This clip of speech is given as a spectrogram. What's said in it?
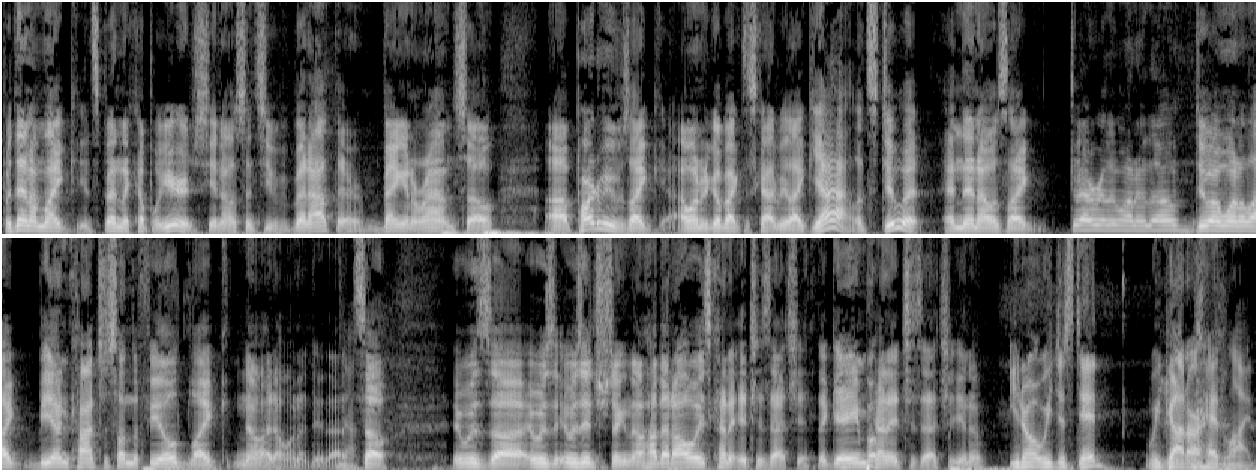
But then I'm like, it's been a couple years, you know, since you've been out there banging around. So uh, part of me was like, I wanted to go back to Scott and be like, yeah, let's do it. And then I was like, do I really want to though? Do I want to like be unconscious on the field? Like, no, I don't want to do that. So it was, uh, it was, it was interesting though how that always kind of itches at you. The game kind of itches at you, you know. You know what we just did? We got our headline.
